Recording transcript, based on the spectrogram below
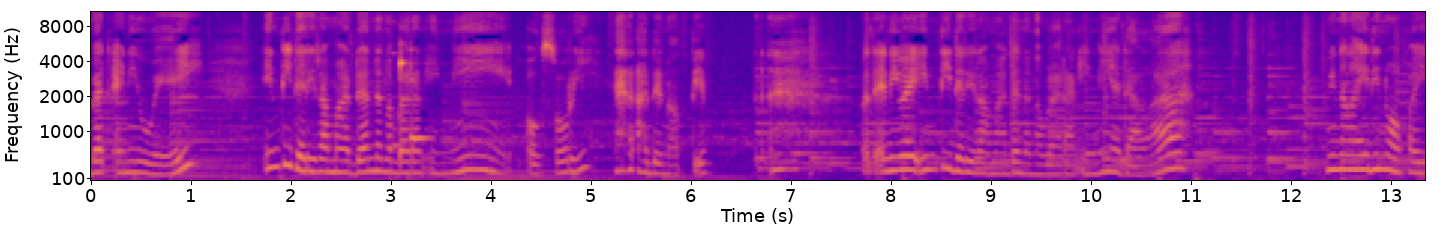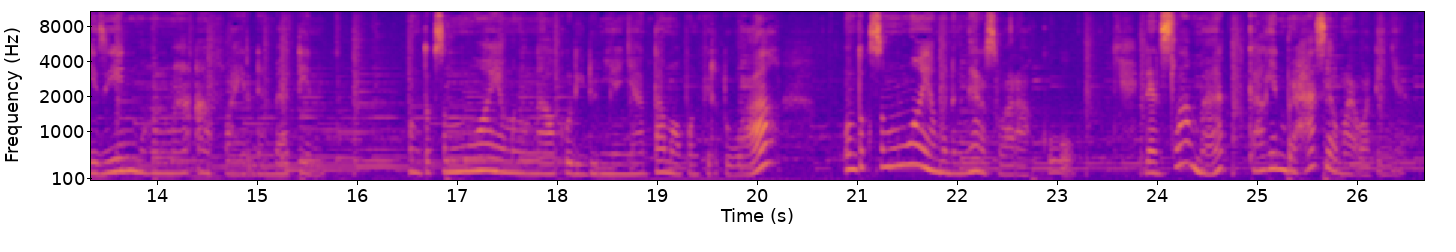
But anyway, inti dari Ramadan dan Lebaran ini, oh sorry, ada notif. But anyway, inti dari Ramadan dan Lebaran ini adalah Minal aidin wal faizin, mohon maaf lahir dan batin. Untuk semua yang mengenalku di dunia nyata maupun virtual, untuk semua yang mendengar suaraku. Dan selamat kalian berhasil melewatinya.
